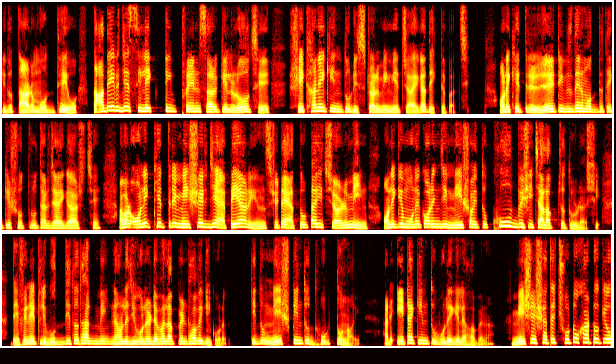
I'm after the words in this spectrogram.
কিন্তু তার মধ্যেও তাদের যে সিলেক্টিভ ফ্রেন্ড সার্কেল রয়েছে, সেখানে কিন্তু ডিস্টার্বিং এর জায়গা দেখতে পাচ্ছি। অনেক ক্ষেত্রে রিলেটিভসদের মধ্যে থেকে শত্রুতার জায়গা আসছে। আবার অনেক ক্ষেত্রে মেষের যে অ্যাপিয়ারেন্স সেটা এতটাই চার্মিং অনেকে মনে করেন যে মেষ হয়তো খুব বেশি চালাক চতুর রাশি। ডেফিনেটলি বুদ্ধি তো থাকবেই, নাহলে জীবনে ডেভেলপমেন্ট হবে কি করে? কিন্তু মেষ কিন্তু ধূর্ত নয়। আর এটা কিন্তু ভুলে গেলে হবে না। মেষের সাথে ছোটখাটো কেউ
